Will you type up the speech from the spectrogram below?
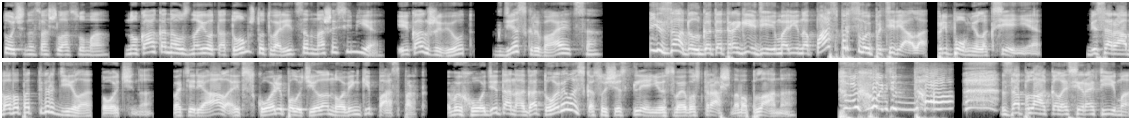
Точно сошла с ума. Но как она узнает о том, что творится в нашей семье? И как живет? где скрывается. «И задолго-то трагедии Марина паспорт свой потеряла», — припомнила Ксения. Бессарабова подтвердила. «Точно. Потеряла и вскоре получила новенький паспорт. Выходит, она готовилась к осуществлению своего страшного плана». «Выходит, да!» – заплакала Серафима.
